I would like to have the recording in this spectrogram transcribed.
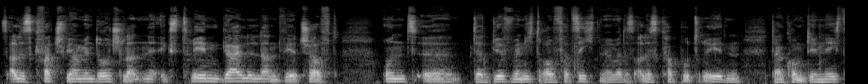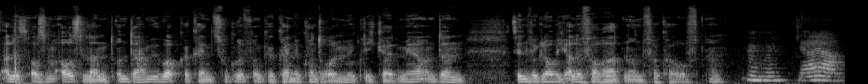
Ist alles Quatsch. Wir haben in Deutschland eine extrem geile Landwirtschaft und äh, da dürfen wir nicht drauf verzichten. Wenn wir das alles kaputt reden, dann kommt demnächst alles aus dem Ausland und da haben wir überhaupt gar keinen Zugriff und gar keine Kontrollmöglichkeit mehr. Und dann sind wir, glaube ich, alle verraten und verkauft. Ne? Mhm. Ja, ja,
